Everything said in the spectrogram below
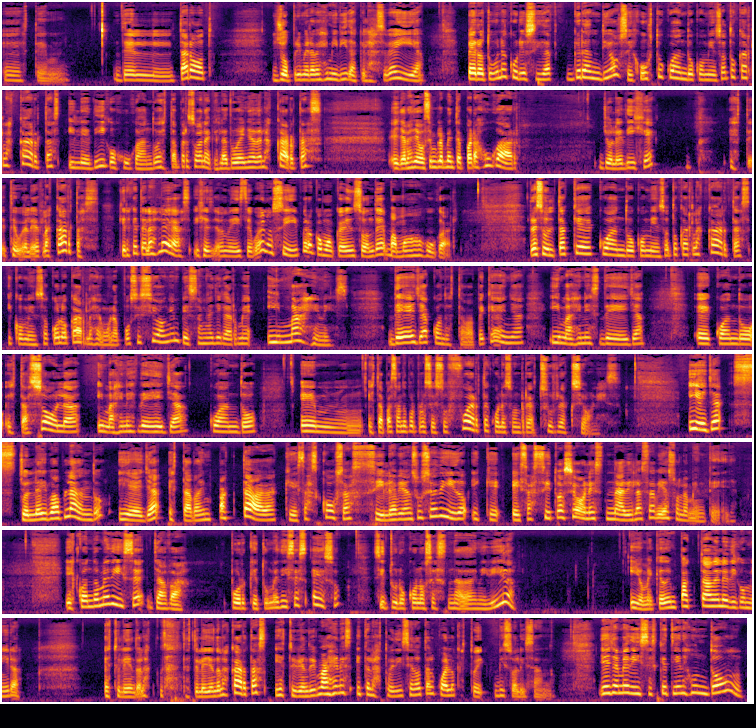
este, del tarot. Yo primera vez en mi vida que las veía, pero tuve una curiosidad grandiosa y justo cuando comienzo a tocar las cartas y le digo jugando a esta persona que es la dueña de las cartas, ella las llevó simplemente para jugar, yo le dije, este, te voy a leer las cartas. ¿Quieres que te las leas? Y ella me dice, bueno, sí, pero como que en son vamos a jugar. Resulta que cuando comienzo a tocar las cartas y comienzo a colocarlas en una posición, empiezan a llegarme imágenes de ella cuando estaba pequeña, imágenes de ella eh, cuando está sola, imágenes de ella cuando em, está pasando por procesos fuertes, cuáles son sus reacciones. Y ella, yo le iba hablando y ella estaba impactada que esas cosas sí le habían sucedido y que esas situaciones nadie las sabía, solamente ella. Y es cuando me dice, ya va, ¿por qué tú me dices eso si tú no conoces nada de mi vida? Y yo me quedo impactada y le digo, mira, estoy leyendo las, te estoy leyendo las cartas y estoy viendo imágenes y te las estoy diciendo tal cual lo que estoy visualizando. Y ella me dice, es que tienes un don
